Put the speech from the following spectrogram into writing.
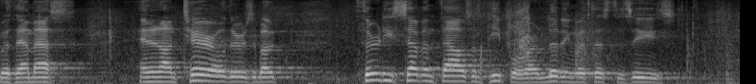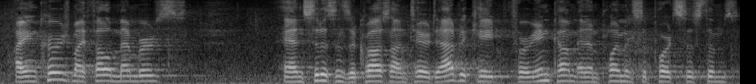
with MS, and in Ontario, there's about 37,000 people are living with this disease. I encourage my fellow members and citizens across Ontario to advocate for income and employment support systems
